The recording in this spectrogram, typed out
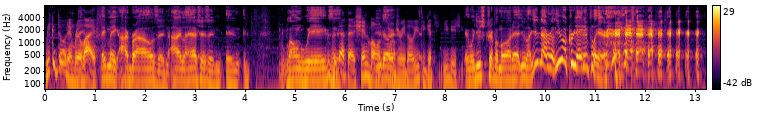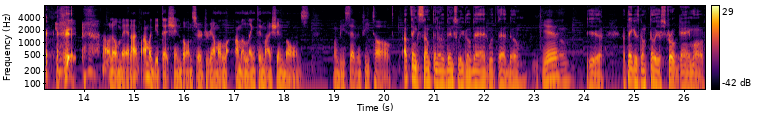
We could do it in real they, life. They make eyebrows and eyelashes and, and, and long wigs. You and, got that shin bone you know, surgery though. You could get you get. And when you strip them all that, you're like, you're not really. You're a creative player. I don't know, man. I, am gonna get that shin bone surgery. I'm a I'm gonna lengthen my shin bones. I'm gonna be seven feet tall. I think something will eventually go bad with that though. Yeah. You know? Yeah. I think it's gonna throw your stroke game off.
